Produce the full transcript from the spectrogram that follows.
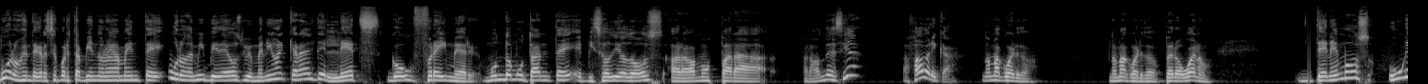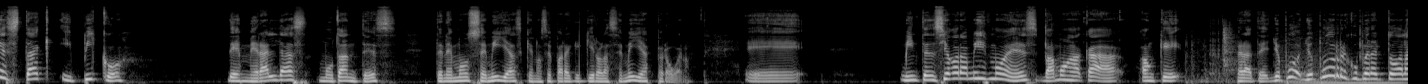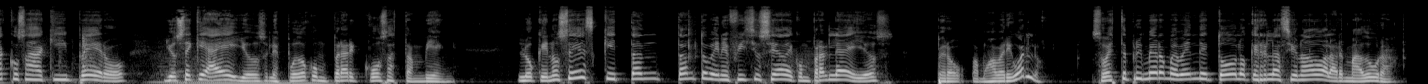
Bueno gente, gracias por estar viendo nuevamente uno de mis videos. Bienvenidos al canal de Let's Go Framer, Mundo Mutante, episodio 2. Ahora vamos para... ¿Para dónde decía? La fábrica. No me acuerdo. No me acuerdo. Pero bueno, tenemos un stack y pico de esmeraldas mutantes. Tenemos semillas, que no sé para qué quiero las semillas, pero bueno. Eh, mi intención ahora mismo es, vamos acá, aunque, espérate, yo puedo, yo puedo recuperar todas las cosas aquí, pero yo sé que a ellos les puedo comprar cosas también. Lo que no sé es qué tan, tanto beneficio sea de comprarle a ellos, pero vamos a averiguarlo. So, este primero me vende todo lo que es relacionado a la armadura,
